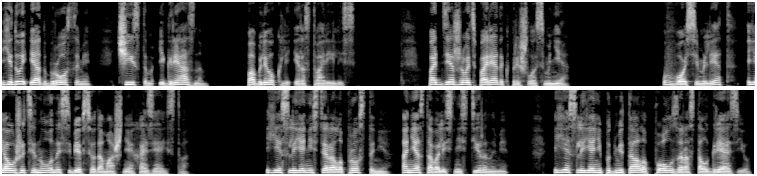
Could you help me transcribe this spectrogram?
едой и отбросами, чистым и грязным, поблекли и растворились. Поддерживать порядок пришлось мне. В восемь лет я уже тянула на себе все домашнее хозяйство. Если я не стирала простыни, они оставались нестиранными. Если я не подметала, пол зарастал грязью.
